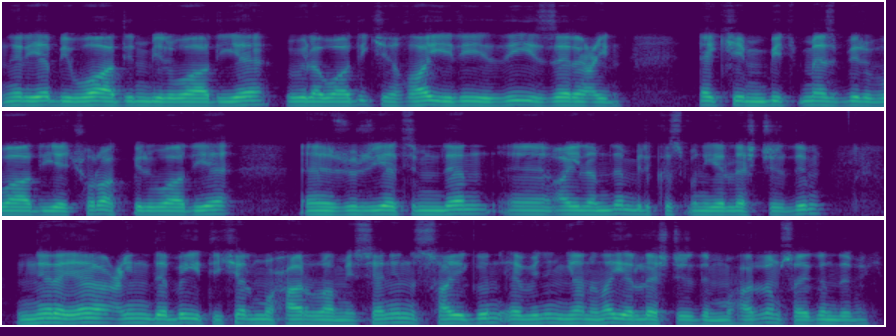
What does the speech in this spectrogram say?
Nereye? Bir vadin bir vadiye öyle vadi ki gayri zi zer'in ekim bitmez bir vadiye çorak bir vadiye e, zürriyetimden e, ailemden bir kısmını yerleştirdim.'' Nereye? İnde beytikel muharrami. Senin saygın evinin yanına yerleştirdim. Muharrem saygın demek.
